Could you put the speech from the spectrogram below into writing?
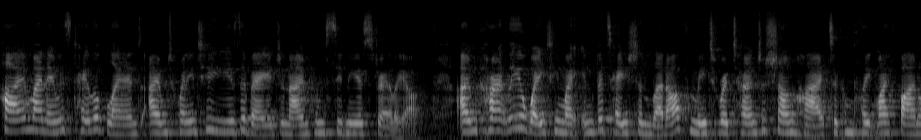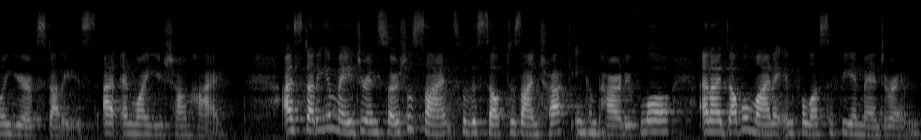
Hi, my name is Taylah Bland. I'm 22 years of age and I'm from Sydney, Australia. I'm currently awaiting my invitation letter for me to return to Shanghai to complete my final year of studies at NYU Shanghai. I study a major in social science with a self-designed track in comparative law, and I double minor in philosophy and Mandarin.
